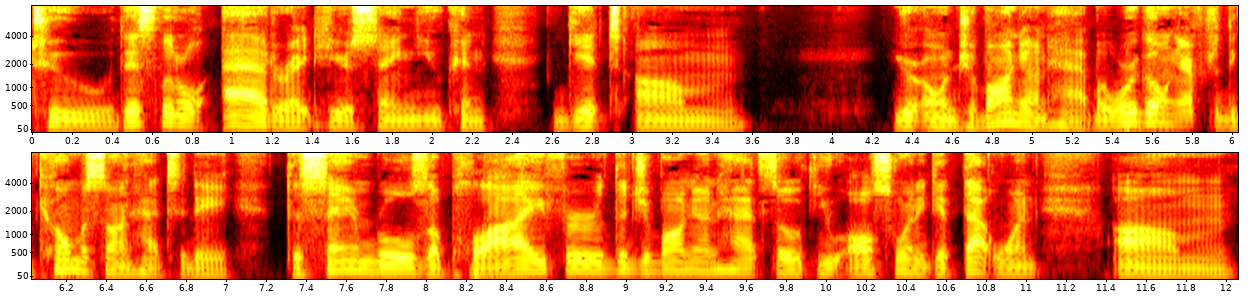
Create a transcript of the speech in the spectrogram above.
to this little ad right here saying you can get um your own Jibanyan hat, but we're going after the Komasan hat today. The same rules apply for the Jibanyan hat, so if you also want to get that one, um,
